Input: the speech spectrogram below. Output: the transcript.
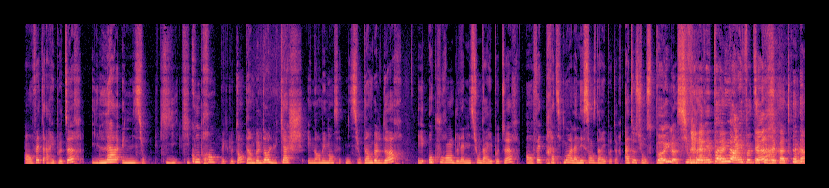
En fait, Harry Potter, il a une mission qui, qui comprend avec le temps. Dumbledore lui cache énormément cette mission. Dumbledore est au courant de la mission d'Harry Potter, en fait, pratiquement à la naissance d'Harry Potter. Attention, spoil, si vous n'avez pas Ouais. lu Harry Potter, Écoutez pas trop là.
